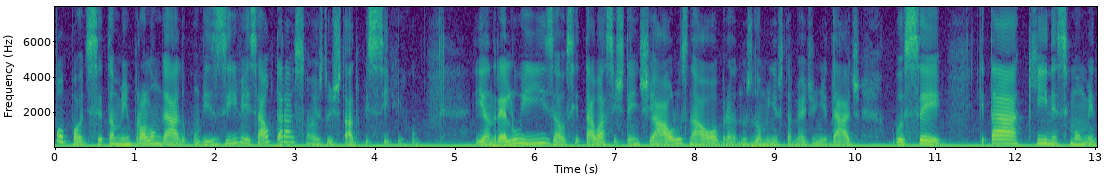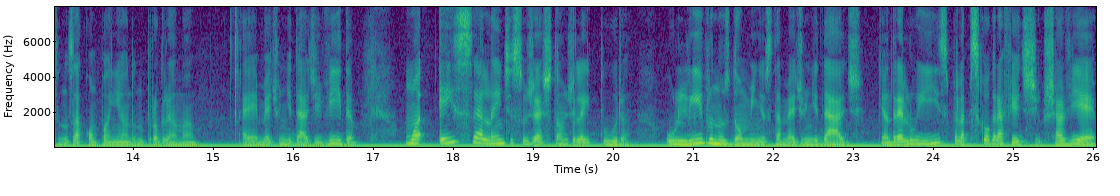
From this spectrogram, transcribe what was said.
ou pode ser também prolongado com visíveis alterações do estado psíquico. E André Luiz, ao citar o assistente Aulos na obra Nos Domínios da Mediunidade, você que está aqui nesse momento nos acompanhando no programa é, Mediunidade e Vida, uma excelente sugestão de leitura, o livro Nos Domínios da Mediunidade, de André Luiz, pela psicografia de Chico Xavier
